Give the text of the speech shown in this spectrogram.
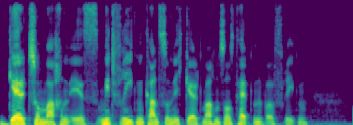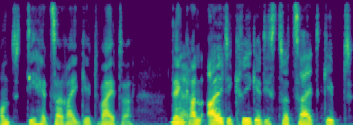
Geld zu machen ist. Mit Frieden kannst du nicht Geld machen, sonst hätten wir Frieden. Und die Hetzerei geht weiter. Denk ja. an all die Kriege, die es zurzeit gibt.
